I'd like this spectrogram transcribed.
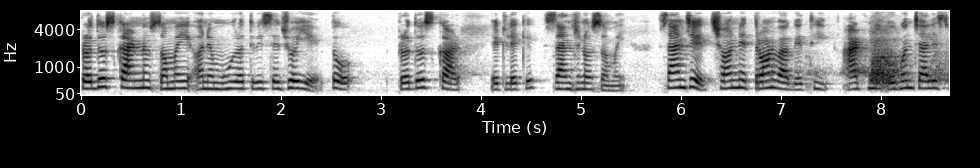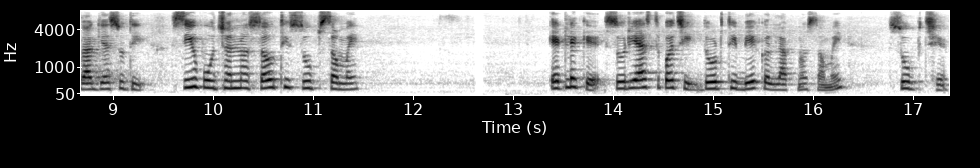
પ્રદોષકાળનો સમય અને મુહૂર્ત વિશે જોઈએ તો પ્રદોષકાળ એટલે કે સાંજનો સમય. સાંજે છ ને ત્રણ વાગ્યાથી આઠને ઓગણચાલીસ વાગ્યા સુધી શિવ પૂજનનો સૌથી શુભ સમય એટલે કે સૂર્યાસ્ત પછી દોઢથી બે કલાકનો સમય શુભ છે.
